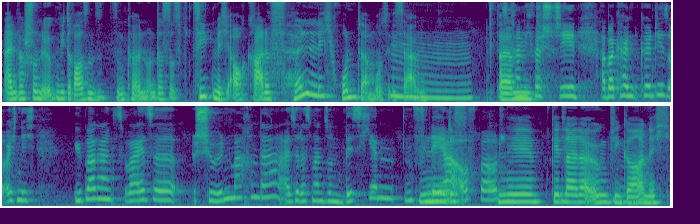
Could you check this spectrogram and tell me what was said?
einfach schon irgendwie draußen sitzen können. Und das ist, zieht mich auch gerade völlig runter, muss ich sagen. Das kann Ähm, ich verstehen. Aber kann, könnt ihr es euch nicht übergangsweise schön machen da? Also, dass man so ein bisschen ein Flair Nee, das- aufbaut? Nee, geht leider irgendwie gar nicht.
